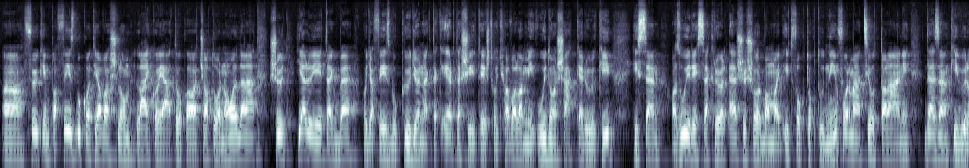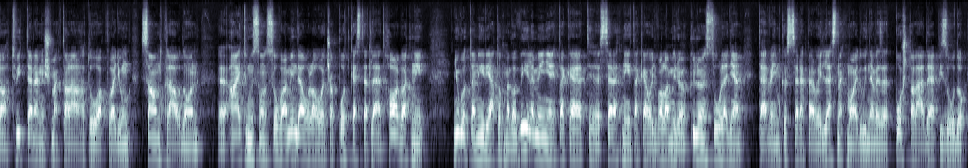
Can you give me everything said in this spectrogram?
a, főként a Facebookot javaslom, lájkoljátok a csatorna oldalát, sőt jelöljétek be, hogy a Facebook küldjön nektek értesítést, hogyha valami újdonság kerül ki, hiszen az új részekről elsősorban majd itt fogtok tudni információt találni, de ezen kívül a Twitteren is megtalálhatóak vagyunk, Soundcloudon, iTunes-on, szóval mindenhol, ahol csak podcastet lehet hallgatni, Nyugodtan írjátok meg a véleményeiteket, szeretnétek-e, hogy valamiről külön szó legyen, terveim közt szerepel, hogy lesznek majd úgynevezett postaláda epizódok,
